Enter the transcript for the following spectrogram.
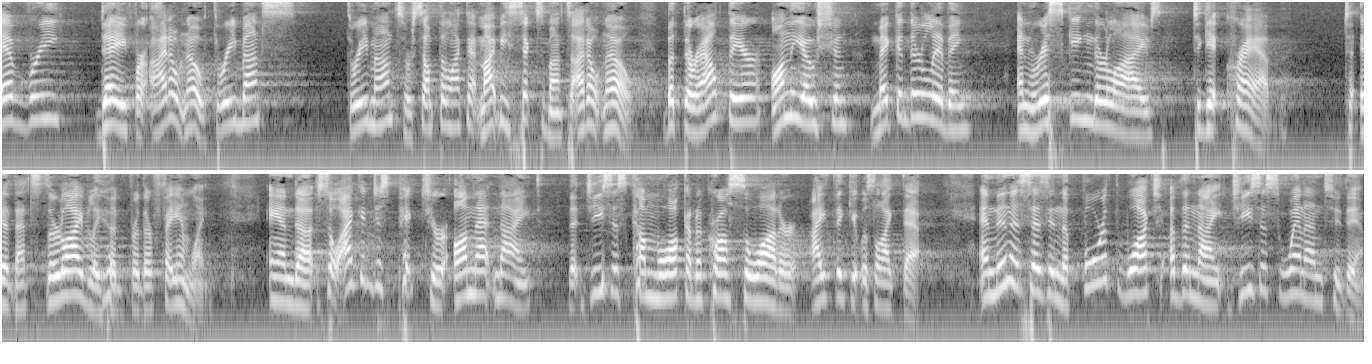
every day for, I don't know, three months, three months or something like that. Might be six months, I don't know. But they're out there on the ocean making their living and risking their lives to get crab. To, eh, that's their livelihood for their family. And uh, so I can just picture on that night that Jesus come walking across the water. I think it was like that. And then it says, In the fourth watch of the night, Jesus went unto them,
